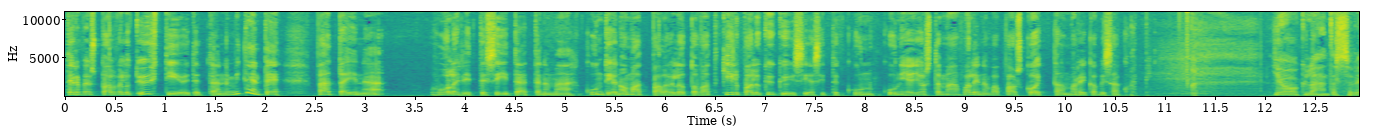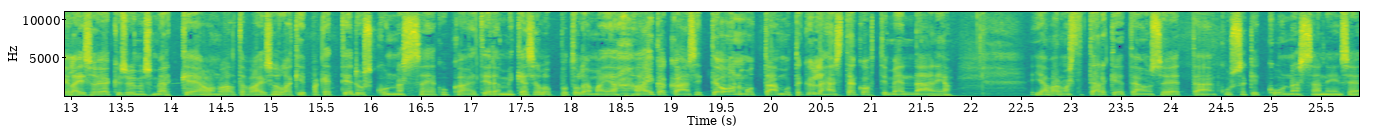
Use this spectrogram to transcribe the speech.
terveyspalvelut yhtiöitetään. Niin miten te päättäjinä huolehditte siitä, että nämä kuntien omat palvelut ovat kilpailukykyisiä sitten, kun, kun ja jos tämä valinnanvapaus koittaa? Marika Visakorpi. Joo, kyllähän tässä vielä isoja kysymysmerkkejä on valtava iso lakipaketti eduskunnassa ja kukaan ei tiedä mikä se lopputulema ja aikakaan sitten on, mutta, mutta kyllähän sitä kohti mennään ja, ja varmasti tärkeää on se, että kussakin kunnassa niin se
